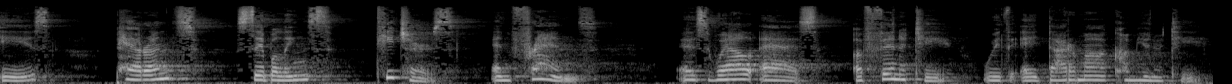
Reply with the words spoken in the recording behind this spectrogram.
is parents, siblings, teachers, and friends as well as affinity with a Dharma community.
